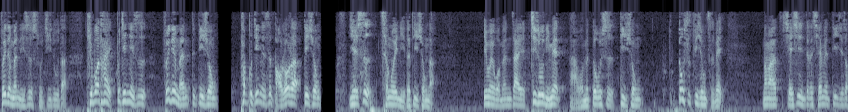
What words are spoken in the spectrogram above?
菲利门你是属基督的，提摩太不仅仅是菲利门的弟兄，他不仅仅是保罗的弟兄。也是成为你的弟兄的，因为我们在基督里面啊，我们都是弟兄，都是弟兄姊妹。那么写信这个前面第一节说，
